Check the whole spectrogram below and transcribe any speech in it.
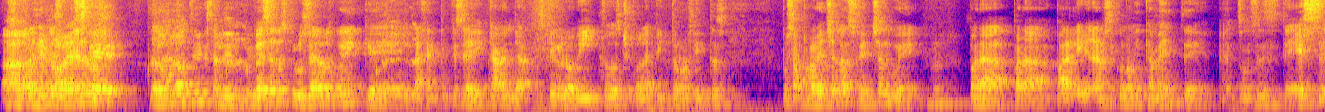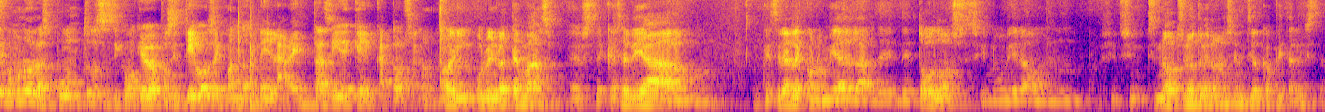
O sea, Ah, por ejemplo, es, ves es en los- que de algún lado tiene que salir, güey. Ves en los cruceros, güey, que la gente que se dedica a vender, pues que globitos, chocolatitos, rositas, pues aprovecha las fechas, güey, para, para, para aliviarse económicamente. Entonces, este, ese sería como uno de los puntos, así como que veo positivos de cuando, de la venta así de que 14, ¿no? No, y volviendo a temas, este, ¿qué sería, um, qué sería la economía de, la, de, de todos si no hubiera un, si, si- si no, si no tuviera un sentido capitalista?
